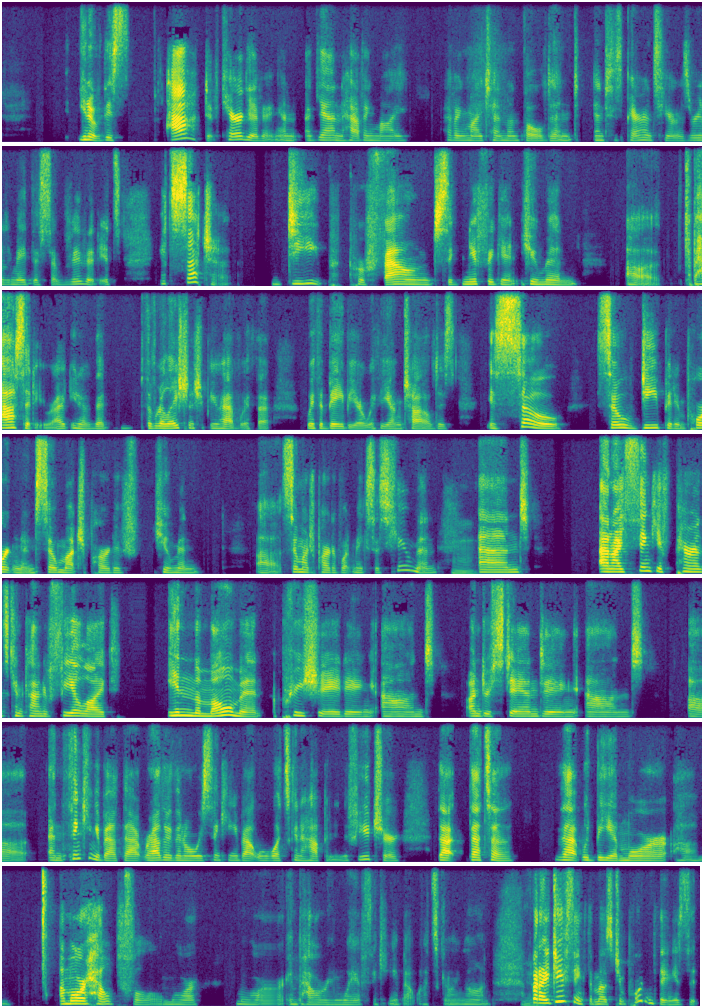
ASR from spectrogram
you know, this act of caregiving, and again, having my having my 10 month old and and his parents here has really made this so vivid. It's it's such a deep, profound, significant human uh, capacity right you know that the relationship you have with a with a baby or with a young child is is so so deep and important and so much part of human uh, so much part of what makes us human mm. and and i think if parents can kind of feel like in the moment appreciating and understanding and uh, and thinking about that rather than always thinking about well what's going to happen in the future that that's a that would be a more um, a more helpful, more more empowering way of thinking about what's going on. Yeah. But I do think the most important thing is that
